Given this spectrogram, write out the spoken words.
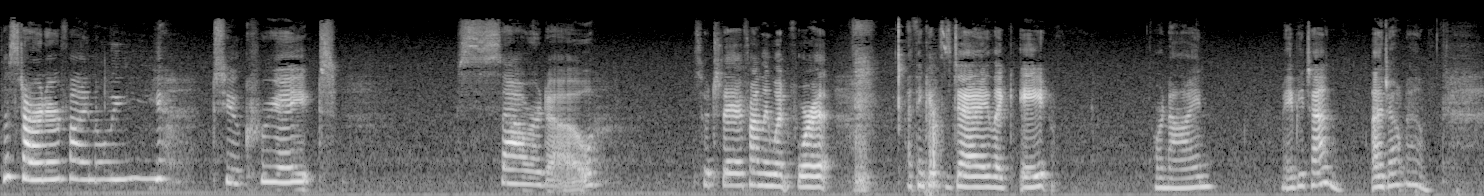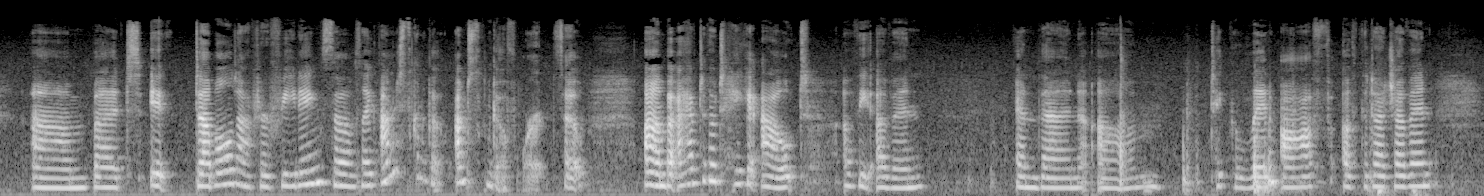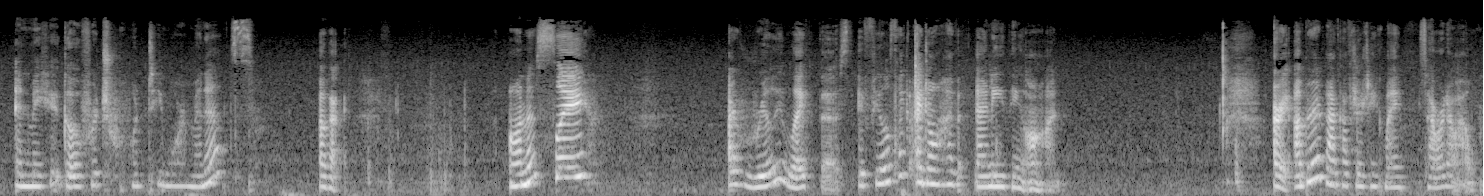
the starter finally to create sourdough. So today I finally went for it. I think it's day like eight or nine maybe 10. I don't know. Um, but it doubled after feeding. So I was like, I'm just gonna go, I'm just gonna go for it. So, um, but I have to go take it out of the oven and then um, take the lid off of the Dutch oven and make it go for 20 more minutes. Okay. Honestly, I really like this. It feels like I don't have anything on. All right, I'll be right back after I take my sourdough out.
